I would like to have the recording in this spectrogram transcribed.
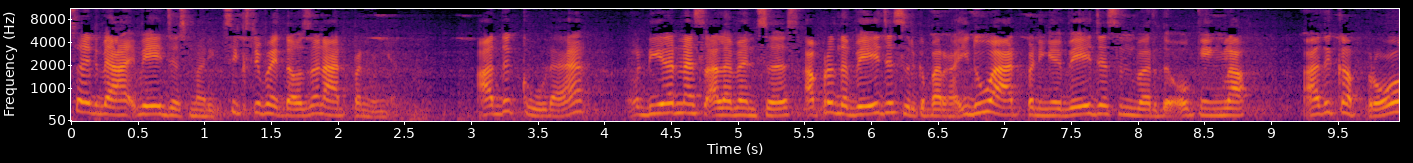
ஸோ இது வேஜஸ் மாதிரி. சிக்ஸ்டி ஃபைவ் தௌசண்ட் ஆட் பண்ணுவீங்க அது கூட டியர்னஸ் அலவன்சஸ் அப்புறம் இந்த வேஜஸ் இருக்கு பாருங்க. இதுவும் ஆட் பண்ணீங்க. வேஜஸ்ன்னு வருது. ஓகேங்களா அதுக்கப்புறம்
